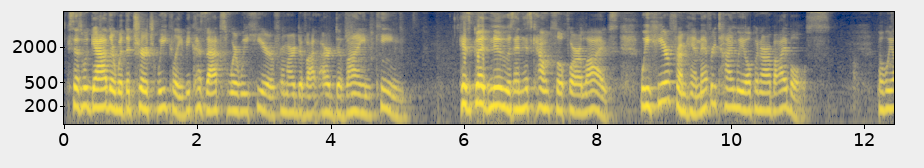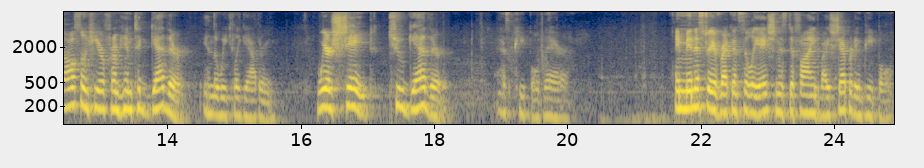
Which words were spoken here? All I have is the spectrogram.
He says, We gather with the church weekly because that's where we hear from our, divi- our divine King, his good news and his counsel for our lives. We hear from him every time we open our Bibles, but we also hear from him together in the weekly gathering. We're shaped together as people there. A ministry of reconciliation is defined by shepherding people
